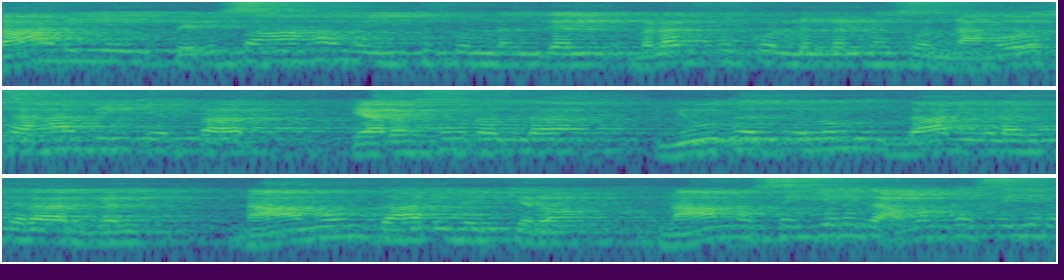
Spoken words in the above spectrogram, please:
தாடியை பெருசாக வைத்துக் கொள்ளுங்கள் வளர்த்து கொள்ளுங்கள்னு சொன்னாங்க. ஒரு சஹாபி கேட்பார் யார சூழல்லா யூதர்களும் தாடி வளர்க்கிறார்கள். நாமும் தாடி வைக்கிறோம். நாம் செய்கிறது அவங்க செய்கிற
